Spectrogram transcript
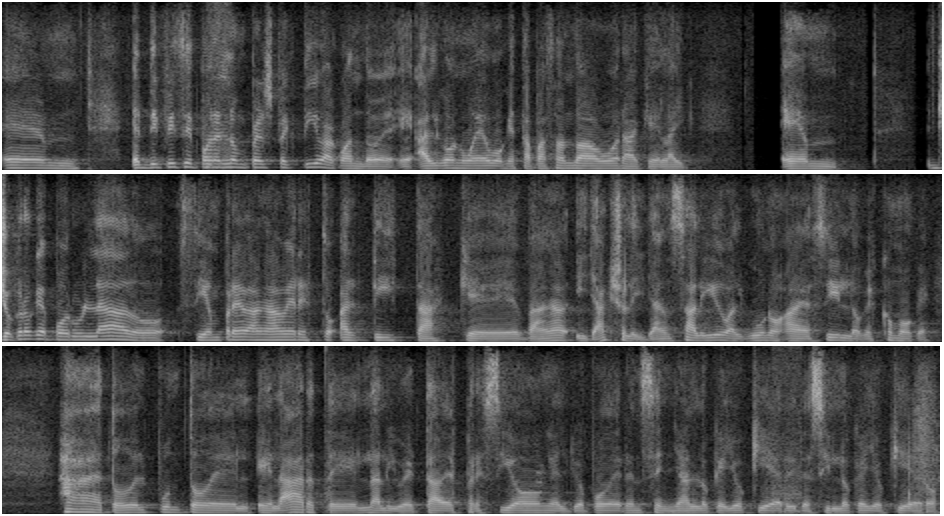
Em, es difícil ponerlo en perspectiva cuando es, es algo nuevo que está pasando ahora que, like, em, yo creo que por un lado siempre van a haber estos artistas que van a, y actually ya han salido algunos a decirlo, que es como que ah, todo el punto del el arte, la libertad de expresión, el yo poder enseñar lo que yo quiero y decir lo que yo quiero,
